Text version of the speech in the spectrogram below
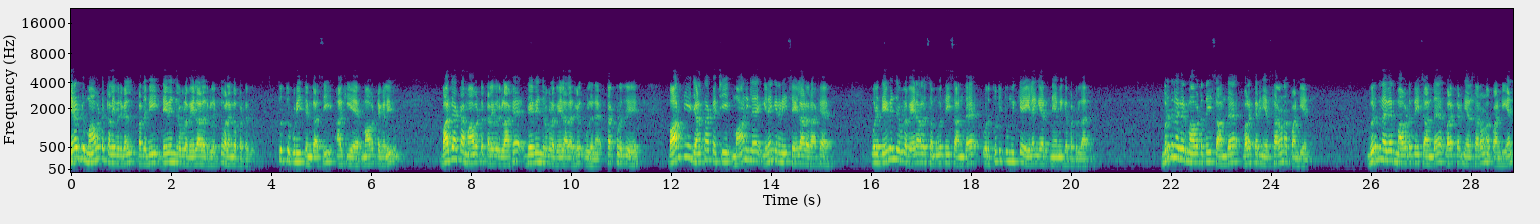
இரண்டு மாவட்ட தலைவர்கள் பதவி தேவேந்திரகுல வேளாளர்களுக்கு வழங்கப்பட்டது. தூத்துக்குடி தென்காசி ஆகிய மாவட்டங்களில் பாஜக மாவட்ட தலைவர்களாக தேவேந்திரகுல வேளாளர்கள் உள்ளனர். தற்பொழுது பாரதிய ஜனதா கட்சி மாநில இளைஞரணி செயலாளராக ஒரு தேவேந்திரகுல வேளாளர் சமூகத்தை சார்ந்த ஒரு துடிப்புமிக்க இளைஞர் நியமிக்கப்பட்டுள்ளார். விருதுநகர் மாவட்டத்தை சார்ந்த வழக்கறிஞர் சரவண பாண்டியன் விருதுநகர் மாவட்டத்தை சார்ந்த வழக்கறிஞர் சரவண பாண்டியன்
